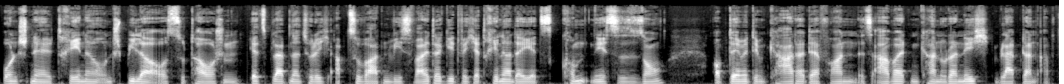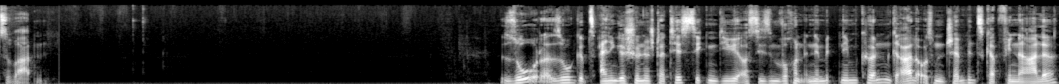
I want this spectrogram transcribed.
und schnell Trainer und Spieler auszutauschen. Jetzt bleibt natürlich abzuwarten, wie es weitergeht, welcher Trainer der jetzt kommt nächste Saison. Ob der mit dem Kader, der vorhanden ist, arbeiten kann oder nicht, bleibt dann abzuwarten. So oder so gibt es einige schöne Statistiken, die wir aus diesem Wochenende mitnehmen können, gerade aus dem Champions Cup Finale.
